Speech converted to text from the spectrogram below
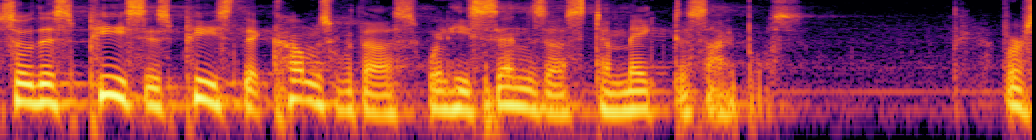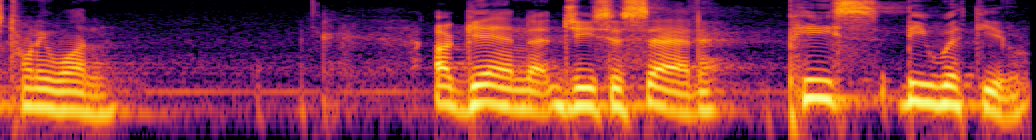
So, this peace is peace that comes with us when He sends us to make disciples. Verse 21. Again, Jesus said, Peace be with you.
